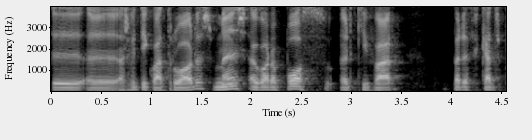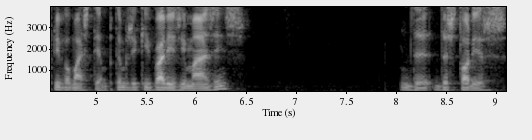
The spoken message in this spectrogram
eh, eh, às 24 horas, mas agora posso arquivar para ficar disponível mais tempo. Temos aqui várias imagens das histórias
